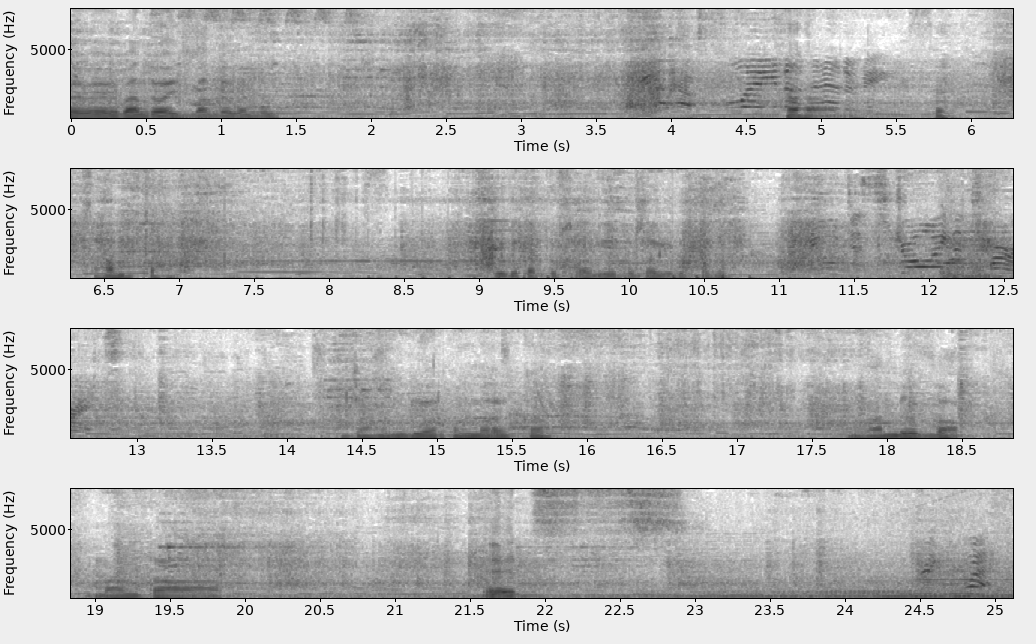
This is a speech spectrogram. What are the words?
Weh, weh, bantu, weh, bantu, bantu. You have slain an enemy. Eh, sampah. Oke, kita push lagi, push lagi, push lagi. Jangan biarkan mereka mengambil bab. Mantap. It's Request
